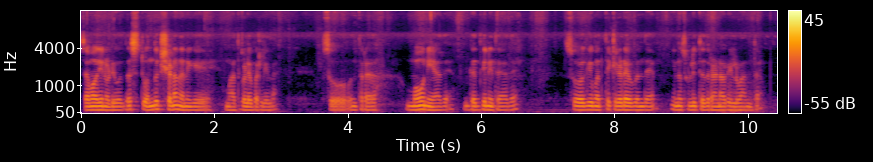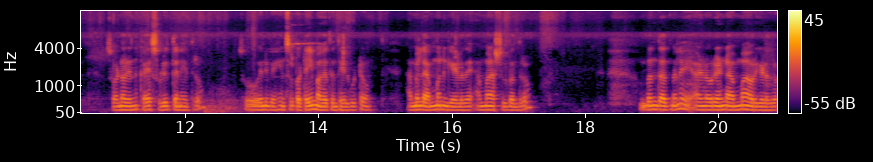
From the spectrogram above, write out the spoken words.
ಸಮಾಧಿ ನೋಡಿ ಹೋದಷ್ಟು ಒಂದು ಕ್ಷಣ ನನಗೆ ಮಾತುಗಳೇ ಬರಲಿಲ್ಲ. ಸೊ ಒಂಥರ ಮೌನಿ ಆದೆ ಗದ್ಗನಿತ ಆದೆ. ಸೊ ಹಾಗೆ ಮತ್ತೆ ಕೆಳಗಡೆ ಬಂದೆ ಇನ್ನೂ ಸುಳಿತದ್ರೆ ಅಣ್ಣವ್ರು ಇಲ್ವಾ ಅಂತ. ಸೊ ಅಣ್ಣವ್ರು ಕೈ ಕಾಯಿ ಸುಳಿತಾನೆ ಇದ್ದರು ಸೊ ಏನಿವೆ ಇನ್ನು ಸ್ವಲ್ಪ ಟೈಮ್ ಆಗುತ್ತೆ ಅಂತ ಹೇಳ್ಬಿಟ್ಟು ಆಮೇಲೆ ಅಮ್ಮನಿಗೆ ಹೇಳಿದೆ ಅಮ್ಮ ಅಷ್ಟಲ್ಲಿ ಬಂದರು. ಬಂದಾದಮೇಲೆ ಅಣ್ಣವ್ರ ಹೆಣ್ಣ ಅಮ್ಮ ಅವ್ರಿಗೆ ಹೇಳಿದ್ರು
